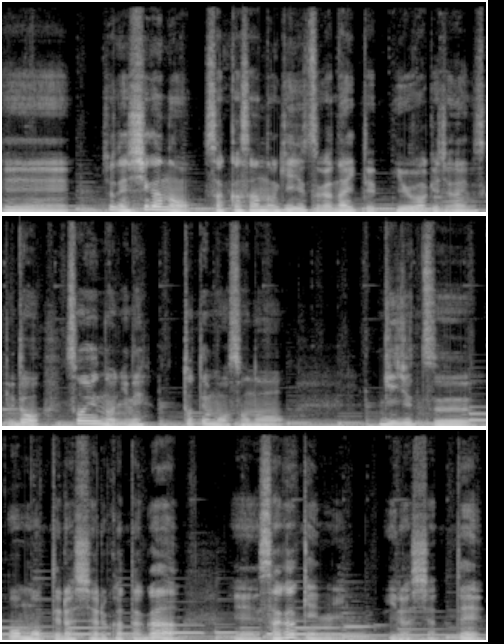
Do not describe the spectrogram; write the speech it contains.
えー、ちょっとね滋賀の作家さんの技術がないっていうわけじゃないんですけどそういうのにねとてもその技術を持ってらっしゃる方が、えー、佐賀県にいらっしゃって、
